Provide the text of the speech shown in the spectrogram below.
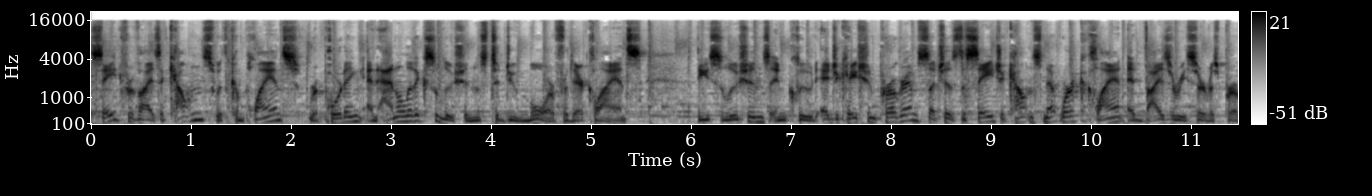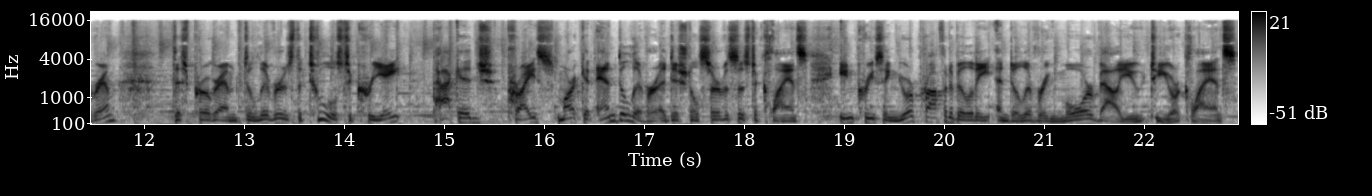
Sage provides accountants with compliance, reporting, and analytic solutions to do more for their clients. These solutions include education programs such as the Sage Accountants Network Client Advisory Service Program. This program delivers the tools to create, package, price, market, and deliver additional services to clients, increasing your profitability and delivering more value to your clients.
